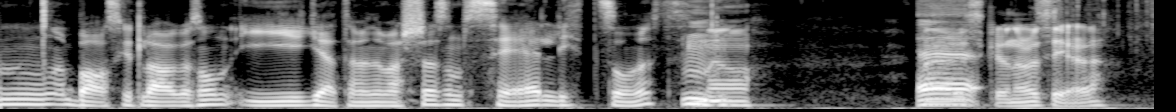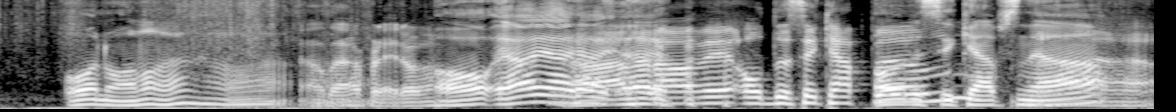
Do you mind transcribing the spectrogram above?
mm, basketlag og sånn i GTA-universet som ser litt sånn ut. Mm. Ja. Jeg Eh, husker det når du sier det. Og noe andre. Ja, Ja, det er flere òg. Oh, ja, ja, Ja, ja, der har vi Odyssey-capen. Odyssey-capsen, ja.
